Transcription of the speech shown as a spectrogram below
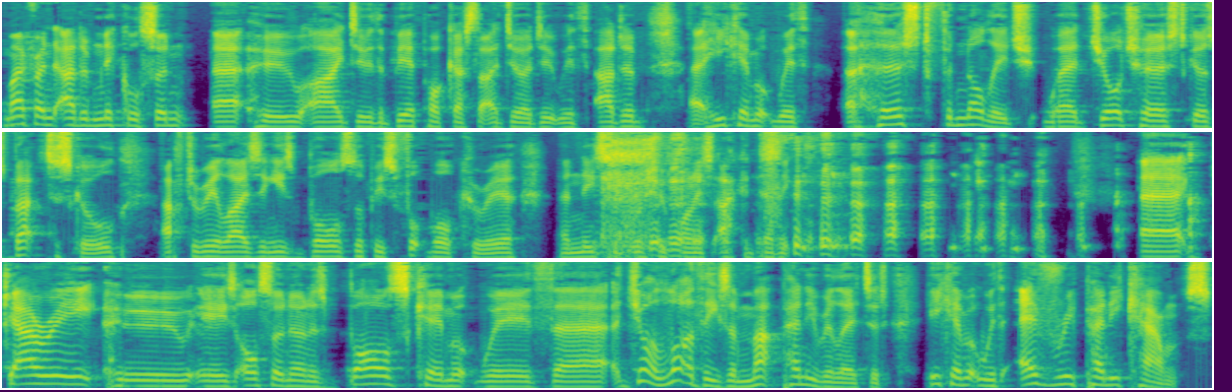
my friend Adam Nicholson, uh, who I do the beer podcast that I do, I do it with Adam. Uh, he came up with a Hurst for knowledge, where George Hurst goes back to school after realizing he's ballsed up his football career and needs to brush up on his academic. Uh, Gary, who is also known as Boz, came up with, uh, you know, a lot of these are Matt Penney related. He came up with Every Penny Counts,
